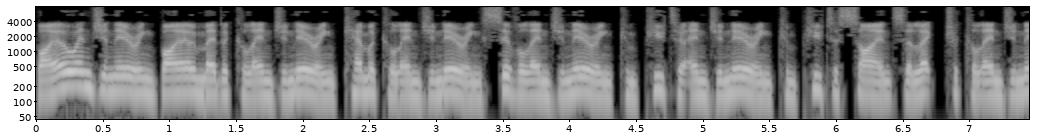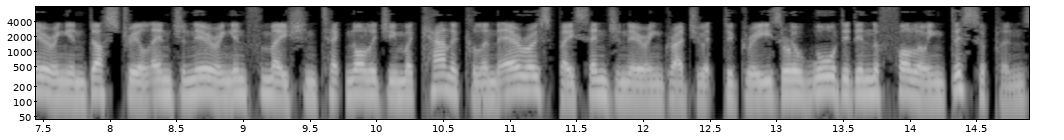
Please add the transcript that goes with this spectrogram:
Bioengineering Biomedical Engineering Chemical Engineering Civil Engineering Computer Engineering Computer Science Electrical Engineering Industrial Engineering Information Technology Mechanical and Aerospace Engineering. Graduate degrees are awarded in the following disciplines,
